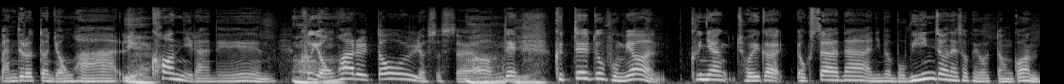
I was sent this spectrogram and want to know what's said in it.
만들었던 영화 예. 링컨이라는 그 아. 영화를 떠올렸었어요. 아, 근데 예. 그때도 보면 그냥 저희가 역사나 아니면 뭐 위인전에서 배웠던 건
